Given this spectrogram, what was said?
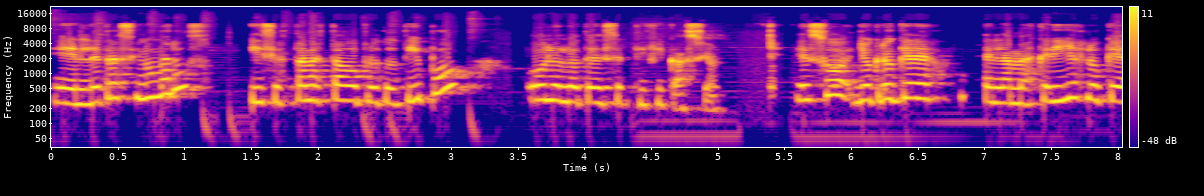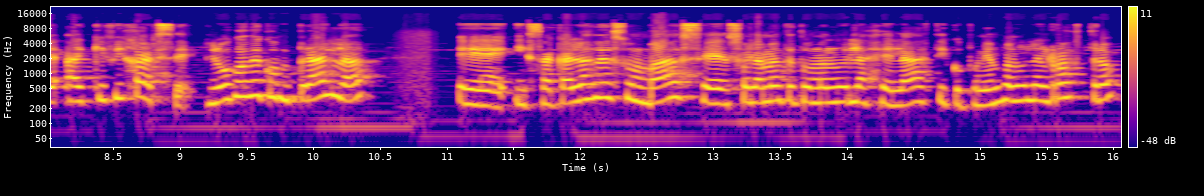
en letras y números y si está en estado prototipo o los lotes de certificación. Eso yo creo que en las mascarillas es lo que hay que fijarse. Luego de comprarla eh, y sacarlas de su envase solamente tomando las elásticos y poniéndolos en el rostro,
